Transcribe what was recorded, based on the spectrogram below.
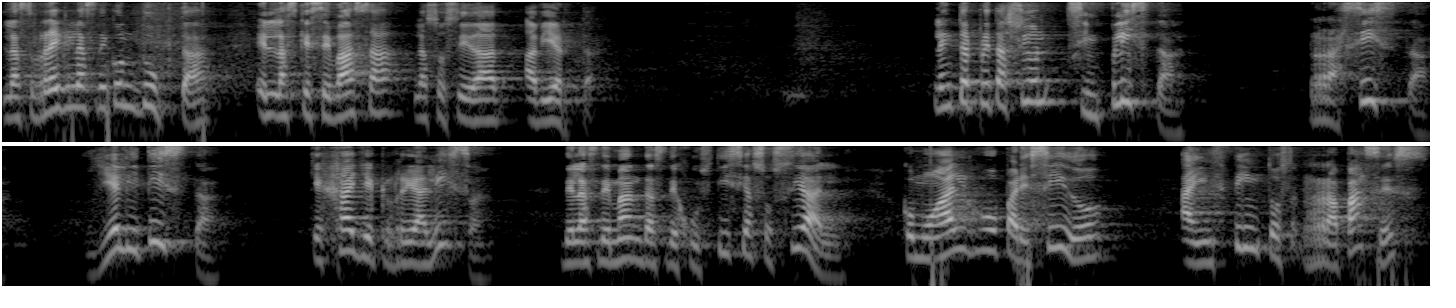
las reglas de conducta en las que se basa la sociedad abierta. La interpretación simplista racista y elitista que Hayek realiza de las demandas de justicia social como algo parecido a instintos rapaces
